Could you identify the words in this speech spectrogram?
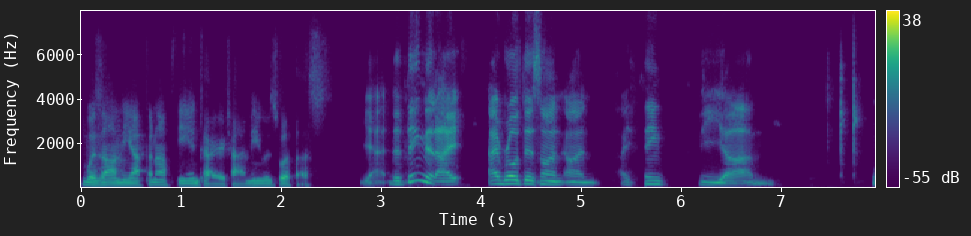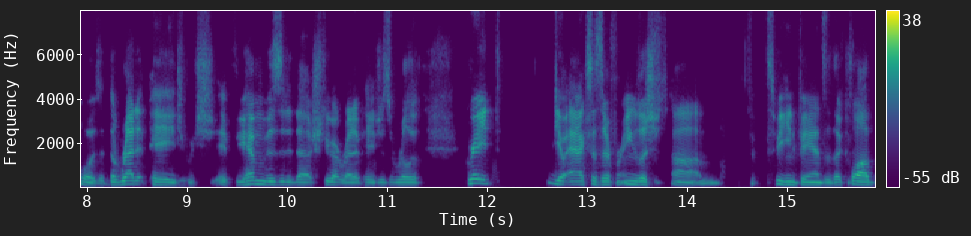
was on the up and up the entire time he was with us. Yeah, the thing that I I wrote this on on I think the um, what was it the Reddit page, which if you haven't visited that Stuttgart Reddit page, is a really great you know access there for English um, speaking fans of the club.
